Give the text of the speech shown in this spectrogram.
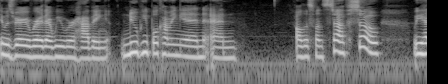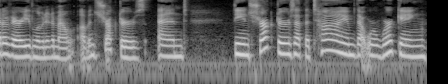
it was very rare that we were having new people coming in and all this fun stuff. So we had a very limited amount of instructors, and the instructors at the time that were working,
